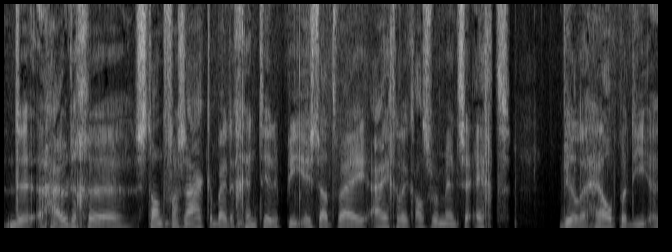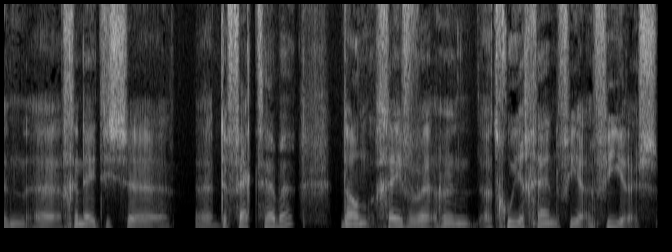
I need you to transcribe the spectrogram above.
de huidige stand van zaken bij de gentherapie is dat wij eigenlijk als we mensen echt willen helpen die een uh, genetisch uh, defect hebben, dan geven we hun het goede gen via een virus.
